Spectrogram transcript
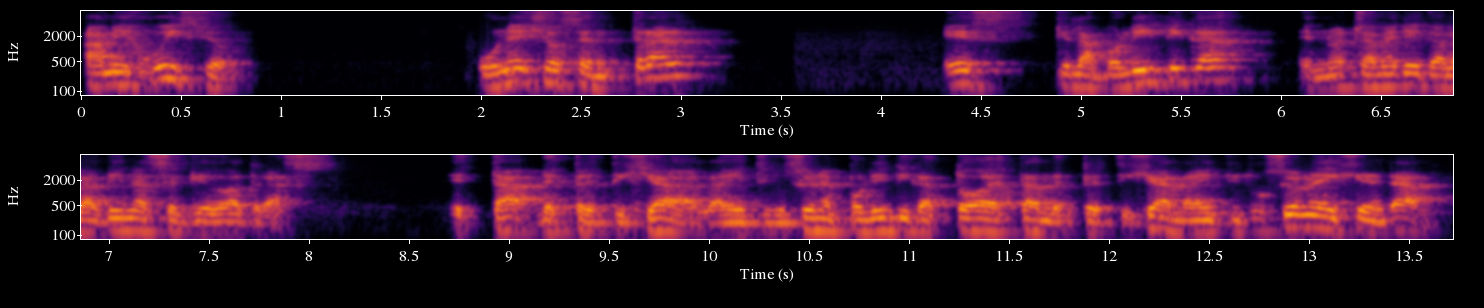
a mi juicio, un hecho central es que la política en nuestra América Latina se quedó atrás. Está desprestigiada, las instituciones políticas todas están desprestigiadas, las instituciones en general.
